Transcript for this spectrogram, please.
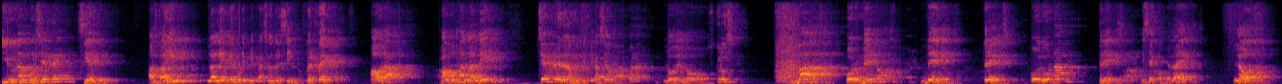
Y 1 por 7, 7. Hasta ahí, la ley de multiplicación de signos. Perfecto. Ahora, vamos a la ley, siempre de la multiplicación, para lo de los cruces. Más por menos, menos. 3 por 1, 3. Y se copia la X. Y la otra,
